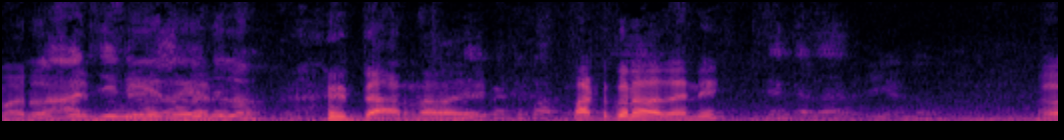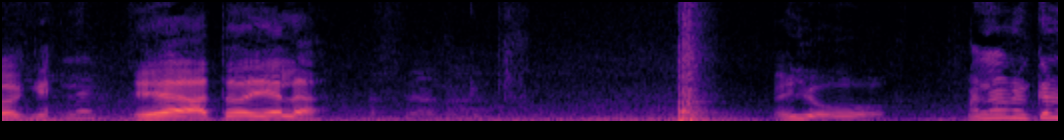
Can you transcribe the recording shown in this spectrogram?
మరో? దారుణం అది. పట్టుకున్నావా దాన్ని? ఓకే. ఏ అతో ఏలా? అయ్యో. అన్న ఇక్కడ.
